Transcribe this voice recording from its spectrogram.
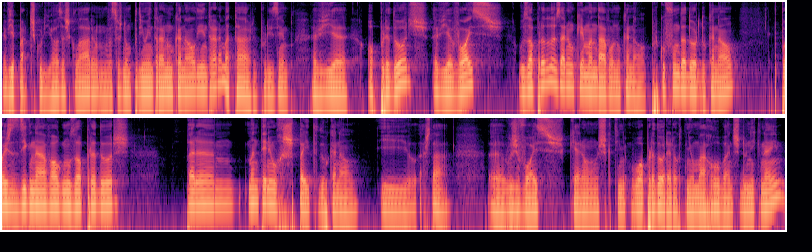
Havia partes curiosas, claro, vocês não podiam entrar num canal e entrar a matar, por exemplo. Havia operadores, havia voices. Os operadores eram quem mandavam no canal, porque o fundador do canal depois designava alguns operadores para manterem o respeito do canal. E lá está. Uh, os voices, que eram os que tinham. O operador era o que tinha uma arroba antes do nickname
